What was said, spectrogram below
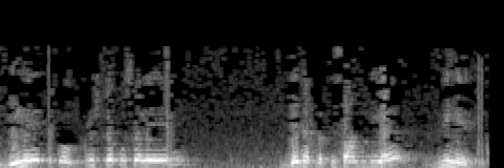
ද්විහේතුක උත්කෘෂ්ඨ කුසලයෙන් දෙන ප්‍රතිසන්දිය ද්විහේතුක.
